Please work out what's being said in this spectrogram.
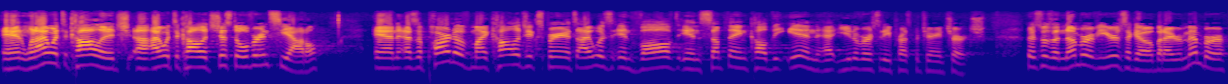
And when I went to college, uh, I went to college just over in Seattle. And as a part of my college experience, I was involved in something called the Inn at University Presbyterian Church. This was a number of years ago, but I remember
